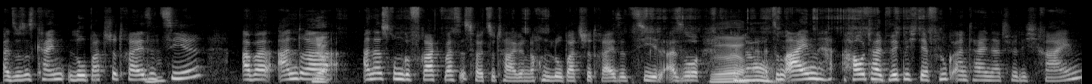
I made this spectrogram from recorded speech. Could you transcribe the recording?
also es ist kein Low-Budget-Reiseziel, mhm. aber anderer, ja. andersrum gefragt, was ist heutzutage noch ein Low-Budget-Reiseziel? Also ja, genau. zum einen haut halt wirklich der Fluganteil natürlich rein.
